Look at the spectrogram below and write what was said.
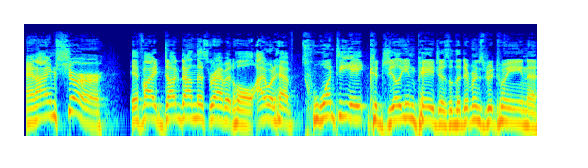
And I'm sure if I dug down this rabbit hole, I would have 28 cajillion pages of the difference between uh,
